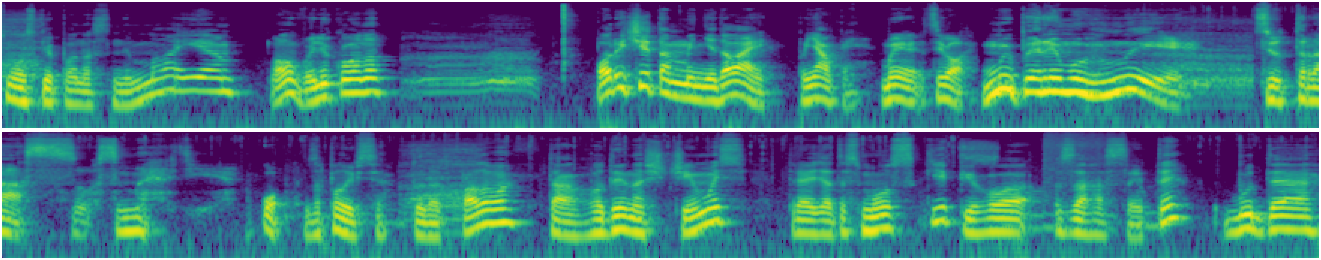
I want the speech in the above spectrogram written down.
Смолскипа у нас немає. О, вилікувано. Поричи там мені, давай, понявкай. Ми цього. Ми перемогли цю трасу смерті. О, запалився. Додати паливо. Так, година з чимось. Треба взяти смолскип, його загасити. Буде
